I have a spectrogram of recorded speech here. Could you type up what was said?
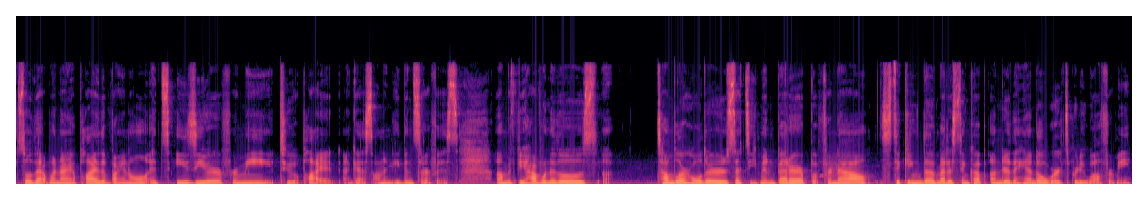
so that when I apply the vinyl, it's easier for me to apply it, I guess, on an even surface. Um, if you have one of those tumbler holders, that's even better. But for now, sticking the medicine cup under the handle works pretty well for me.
